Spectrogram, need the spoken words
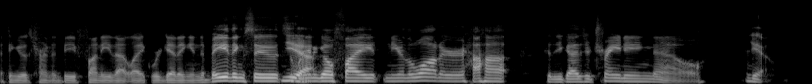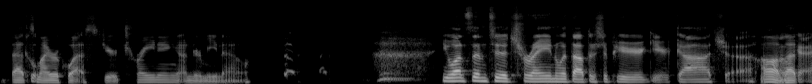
I think it was trying to be funny that like we're getting into bathing suits, Yeah. we're gonna go fight near the water, haha, because you guys are training now. yeah, That's Cool. my request. You're training under me now. he wants them to train without their superior gear. Gotcha. Oh, that okay.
